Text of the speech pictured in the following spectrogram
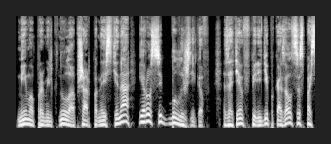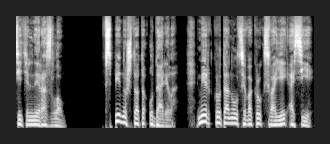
Мимо промелькнула обшарпанная стена и россыпь булыжников. Затем впереди показался спасительный разлом. В спину что-то ударило. Мир крутанулся вокруг своей оси,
